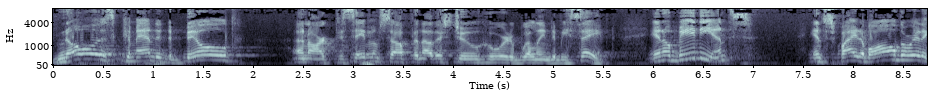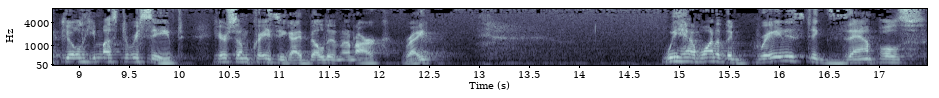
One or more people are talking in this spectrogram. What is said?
Noah is commanded to build an ark to save himself and others too who were willing to be saved. In obedience, in spite of all the ridicule he must have received, here's some crazy guy building an ark, right? we have one of the greatest examples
